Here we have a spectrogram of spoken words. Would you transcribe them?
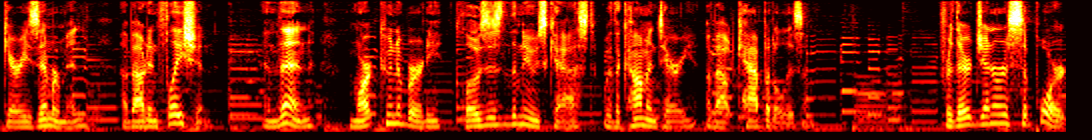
Gary Zimmerman about inflation. And then, Mark Cunaberti closes the newscast with a commentary about capitalism. For their generous support,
